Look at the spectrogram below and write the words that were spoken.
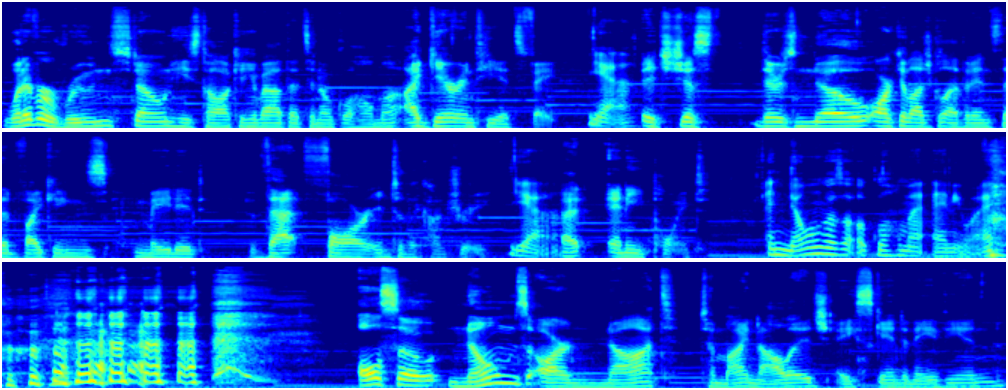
whatever rune stone he's talking about that's in Oklahoma, I guarantee it's fake. Yeah. It's just there's no archaeological evidence that Vikings made it that far into the country Yeah. at any point. And no one goes to Oklahoma anyway. Also, gnomes are not, to my knowledge, a Scandinavian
